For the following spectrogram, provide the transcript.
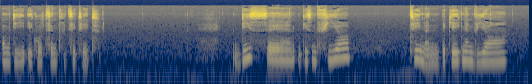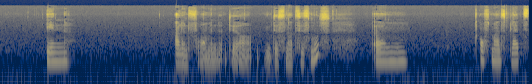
um die Egozentrizität. Diese, diesen vier Themen begegnen wir in allen Formen der, des Narzissmus. Ähm, oftmals bleibt es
